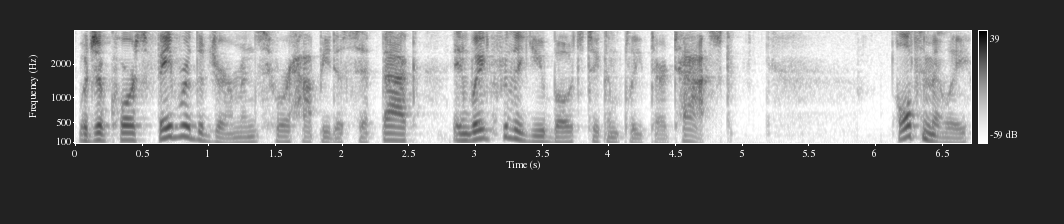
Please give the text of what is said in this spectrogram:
which of course favored the Germans who were happy to sit back and wait for the U boats to complete their task. Ultimately,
